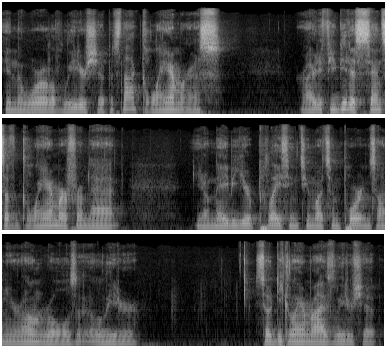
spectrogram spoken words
in the world of leadership. It's not glamorous, right? If you get a sense of glamour from that, you know, maybe you're placing too much importance on your own role as a leader. So deglamorize leadership.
